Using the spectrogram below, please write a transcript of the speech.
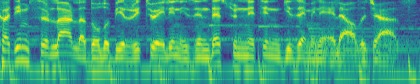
kadim sırlarla dolu bir ritüelin izinde sünnetin gizemini ele alacağız.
